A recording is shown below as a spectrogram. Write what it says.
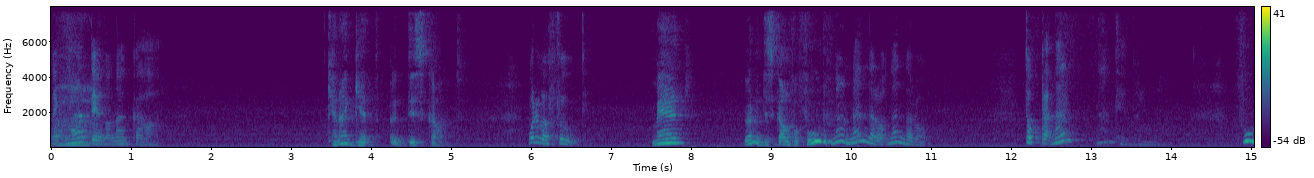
like なんていうのなんか Can I get a discount? What about food? Man, you want a discount for food? ななんだろうなんだろうとかなんなんていうんだろ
